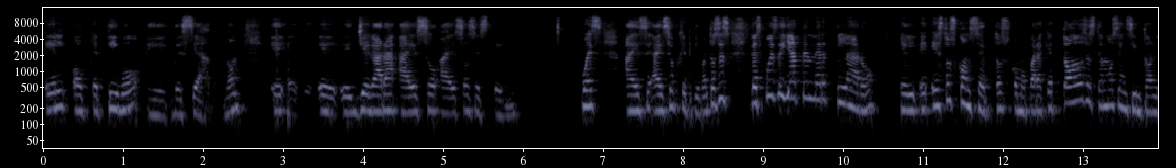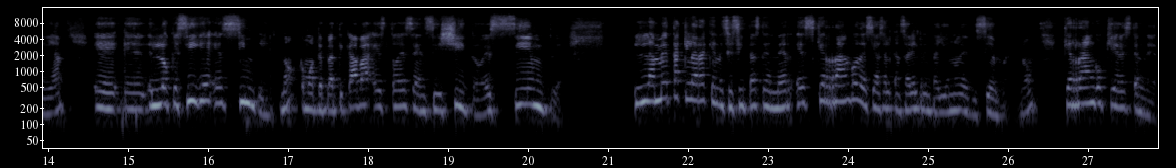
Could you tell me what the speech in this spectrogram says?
el objetivo eh, deseado, ¿no? Eh, eh, llegar a, a, eso, a esos, este, pues a ese, a ese objetivo. Entonces, después de ya tener claro e, estos conceptos, como para que todos estemos en sintonía, eh, lo que sigue es simple, ¿no? Como te platicaba, esto es sencillito, es simple. La meta clara que necesitas tener es qué rango deseas alcanzar el 31 de diciembre, ¿no? ¿Qué rango quieres tener?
